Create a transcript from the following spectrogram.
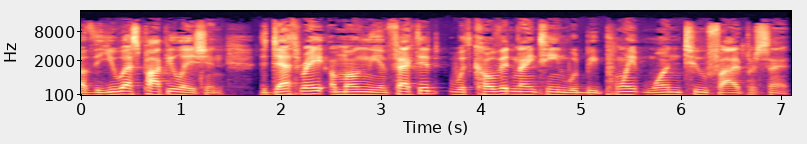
of the US population, the death rate among the infected with COVID-19 would be 0.125%.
